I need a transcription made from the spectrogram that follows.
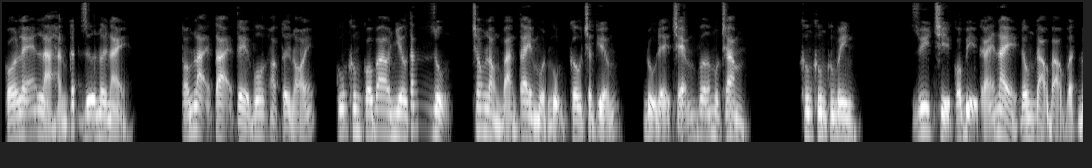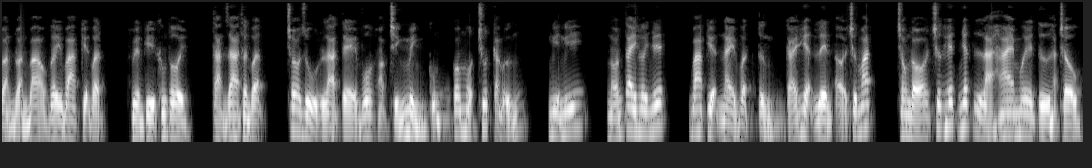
có lẽ là hắn cất giữ nơi này. Tóm lại tại tề vô hoặc tới nói, cũng không có bao nhiêu tác dụng, trong lòng bàn tay một ngụm câu trần kiếm, đủ để chém vỡ một trăm. Không không không minh. Duy chỉ có bị cái này đông đảo bảo vật đoàn đoàn bao vây ba kiện vật, huyền kỳ không thôi, tản ra thân vận, cho dù là tề vô hoặc chính mình cũng có một chút cảm ứng, nghĩ nghĩ, ngón tay hơi nhết ba kiện này vật từng cái hiện lên ở trước mắt, trong đó trước hết nhất là hai mươi từ hạt châu,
